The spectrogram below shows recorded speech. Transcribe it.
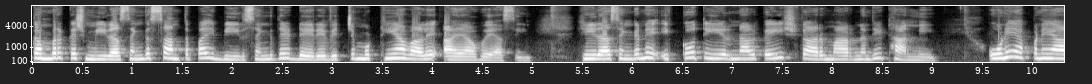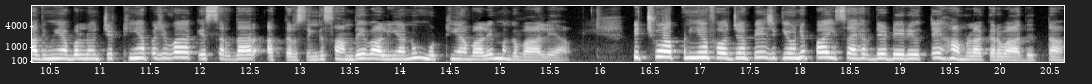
ਕੰਬਰ ਕਸ਼ਮੀਰਾ ਸਿੰਘ, ਸੰਤ ਭਾਈ ਵੀਰ ਸਿੰਘ ਦੇ ਡੇਰੇ ਵਿੱਚ ਮੁੱਠੀਆਂ ਵਾਲੇ ਆਇਆ ਹੋਇਆ ਸੀ। ਹੀਰਾ ਸਿੰਘ ਨੇ ਇੱਕੋ ਤੀਰ ਨਾਲ ਕਈ ਸ਼ਿਕਾਰ ਮਾਰਨ ਦੀ ਠਾਨੀ ਉਹਨੇ ਆਪਣੇ ਆਦਮੀਆਂ ਵੱਲੋਂ ਚਿੱਠੀਆਂ ਭਜਵਾ ਕੇ ਸਰਦਾਰ ਅਤਰ ਸਿੰਘ ਸਾਂਦੇ ਵਾਲੀਆਂ ਨੂੰ ਮੁੱਠੀਆਂ ਵਾਲੇ ਮੰਗਵਾ ਲਿਆ। ਪਿੱਛੋਂ ਆਪਣੀਆਂ ਫੌਜਾਂ ਭੇਜ ਕੇ ਉਹਨੇ ਭਾਈ ਸਾਹਿਬ ਦੇ ਡੇਰੇ ਉੱਤੇ ਹਮਲਾ ਕਰਵਾ ਦਿੱਤਾ।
